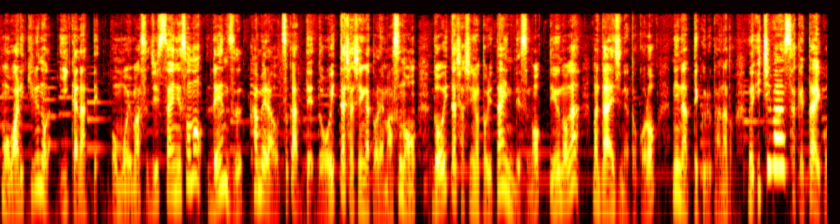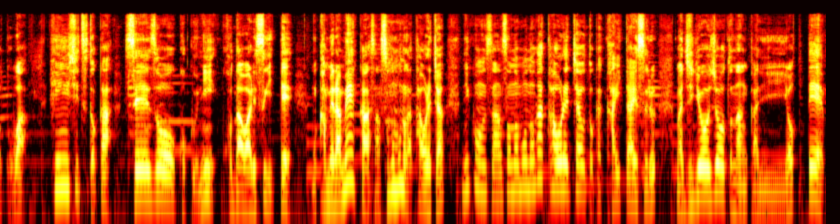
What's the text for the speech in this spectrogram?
もう割り切るのがいいかなって思います。実際にそのレンズ、カメラを使ってどういった写真が撮れますの？どういった写真を撮りたいんですの？っていうのが、まあ、大事なところになってくるかなと。で一番避けたいことは、品質とか製造国にこだわりすぎて、もうカメラメーカーさんそのものが倒れちゃう。ニコンさんそのものが倒れちゃうとか解体する。まあ、事業譲渡なんかによって、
